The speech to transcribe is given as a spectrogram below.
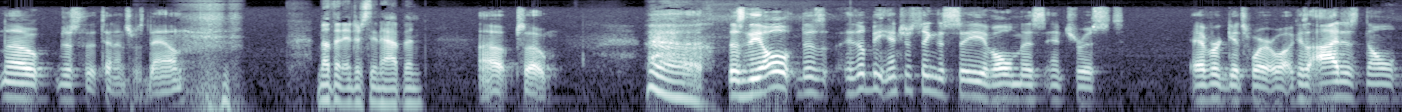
no, just the attendance was down. Nothing interesting happened. Uh, so does the old does it'll be interesting to see if Ole Miss interest ever gets where it was because I just don't.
